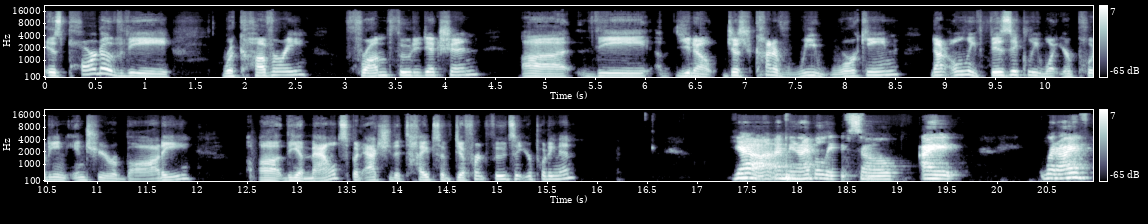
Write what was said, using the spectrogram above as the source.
is part of the recovery from food addiction uh the you know just kind of reworking not only physically what you're putting into your body uh the amounts but actually the types of different foods that you're putting in yeah, I mean, I believe so. I what I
